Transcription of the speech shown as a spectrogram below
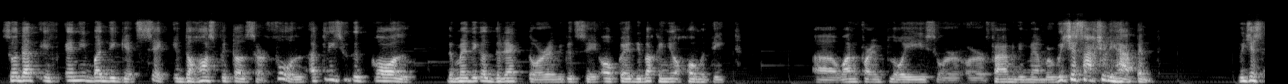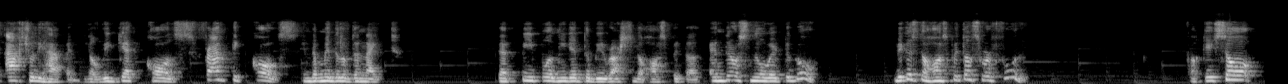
So that if anybody gets sick, if the hospitals are full, at least we could call the medical director and we could say, oh, pwede ba, can you accommodate uh, one of our employees or, or family member, which has actually happened. Which has actually happened. You know, we get calls, frantic calls in the middle of the night that people needed to be rushed to the hospital and there was nowhere to go because the hospitals were full. Okay, so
